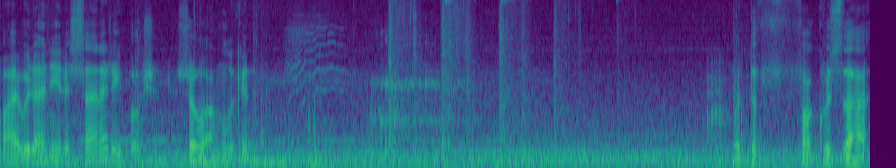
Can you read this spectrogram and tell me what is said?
Why would I need a sanity potion? So I'm looking... What the fuck was that?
